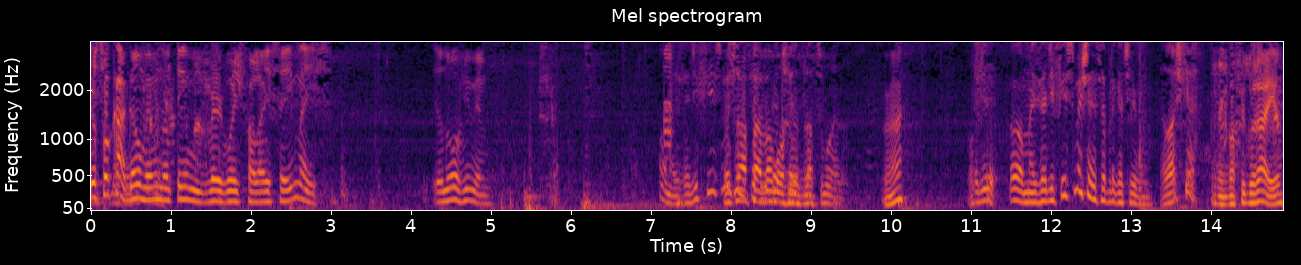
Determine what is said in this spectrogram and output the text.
eu sou cagão mesmo, não tenho vergonha de falar isso aí, mas. Eu não ouvi mesmo. Ô, mas é difícil no aplicativo. próximo ano. Hã? É di- Ô, mas é difícil mexer nesse aplicativo. Eu acho que é. Tem que configurar eu.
